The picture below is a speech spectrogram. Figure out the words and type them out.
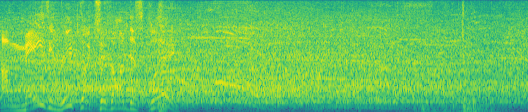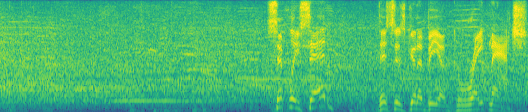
Amazing reflexes on display. Simply said, this is going to be a great match.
